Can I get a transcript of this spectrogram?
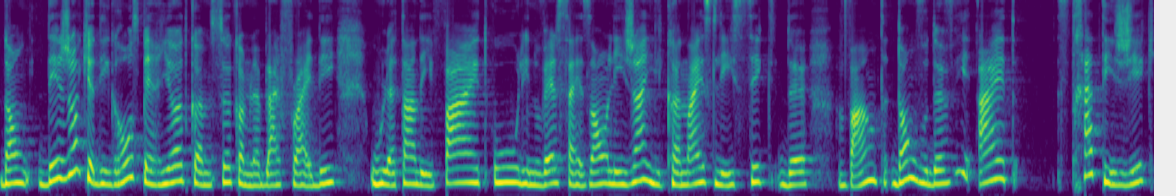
Donc, déjà qu'il y a des grosses périodes comme ça, comme le Black Friday ou le temps des fêtes ou les nouvelles saisons, les gens, ils connaissent les cycles de vente. Donc, vous devez être stratégique,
